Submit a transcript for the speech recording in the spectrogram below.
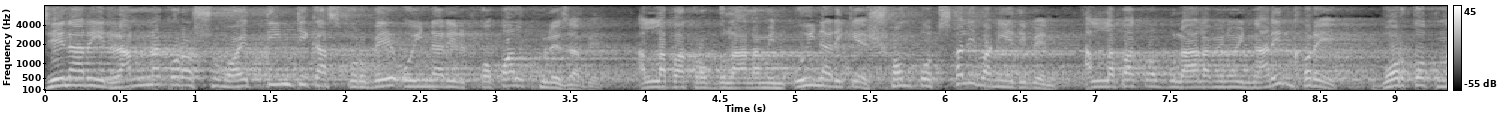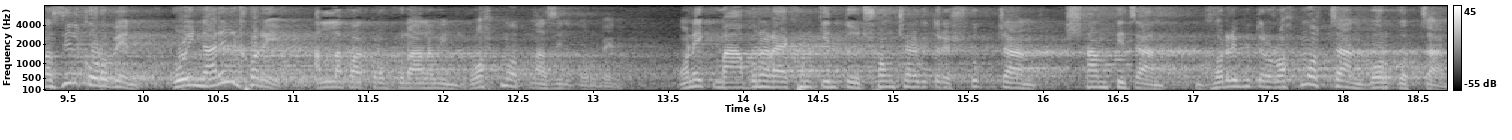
যে নারী রান্না করার সময় তিনটি কাজ করবে, ওই নারীর কপাল খুলে যাবে। আল্লাহ পাক রব্বুল আলমিন ওই নারীকে সম্পদশালী বানিয়ে দিবেন। আল্লাহ পাক রব্বুল আলমিন ওই নারীর ঘরে বরকত নাজিল করবেন। ওই নারীর ঘরে আল্লাহ পাক রব্বুল আলমিন রহমত নাজিল করবেন। অনেক মা বোনেরা এখন কিন্তু সংসারের ভিতরে সুখ চান, শান্তি চান, ঘরের ভিতরে রহমত চান, বরকত চান।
